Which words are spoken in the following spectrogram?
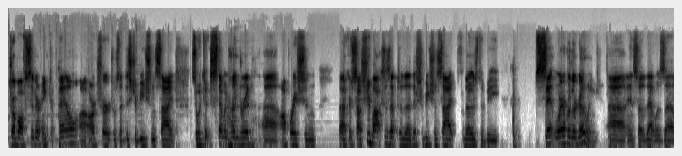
drop off center in Coppell. Uh, our church was a distribution site. So we took 700 uh, Operation uh, Christmas Child shoe boxes up to the distribution site for those to be sent wherever they're going. Uh, and so that was uh,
